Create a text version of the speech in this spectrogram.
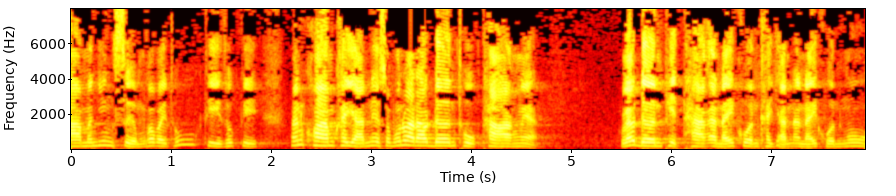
ามันยิ่งเสื่อมเข้าไปทุกทีทุกทีนั้นความขยันเนี่ยสมมติว่าเราเดินถูกทางเนี่ยแล้วเดินผิดทางอันไหนควรขยันอันไหนควรง่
